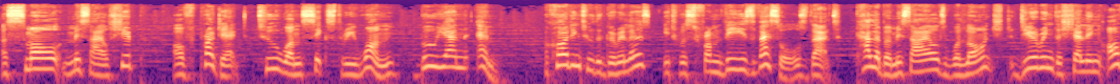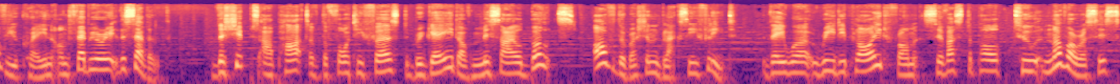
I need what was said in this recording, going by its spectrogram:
a small missile ship of Project 21631 Buyan M. According to the guerrillas, it was from these vessels that Kalibr missiles were launched during the shelling of Ukraine on February the 7th. The ships are part of the 41st Brigade of Missile Boats of the Russian Black Sea Fleet. They were redeployed from Sevastopol to Novorossiysk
